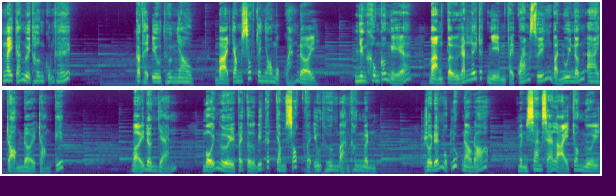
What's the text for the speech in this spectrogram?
Ngay cả người thân cũng thế. Có thể yêu thương nhau và chăm sóc cho nhau một quãng đời, nhưng không có nghĩa bạn tự gánh lấy trách nhiệm phải quán xuyến và nuôi nấng ai trọn đời trọn kiếp. Bởi đơn giản, mỗi người phải tự biết cách chăm sóc và yêu thương bản thân mình. Rồi đến một lúc nào đó, mình san sẻ lại cho người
